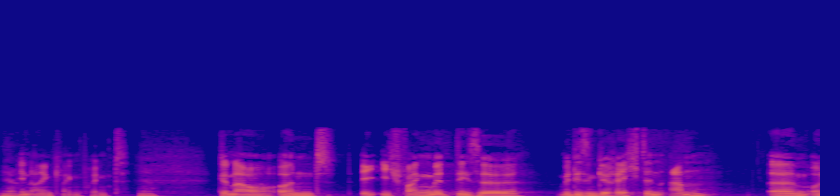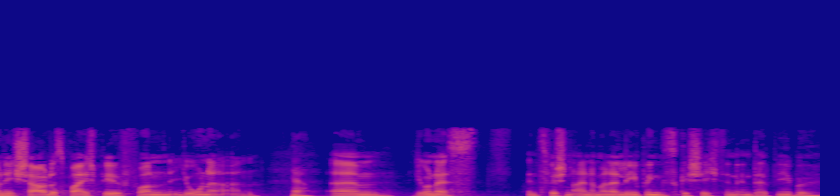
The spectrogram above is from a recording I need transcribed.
ja. in Einklang bringt. Genau. Und ich, ich fange mit dieser, mit diesen Gerichten an ähm, und ich schaue das Beispiel von Jona an. Ja. Ähm, Jona ist inzwischen eine meiner Lieblingsgeschichten in der Bibel.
